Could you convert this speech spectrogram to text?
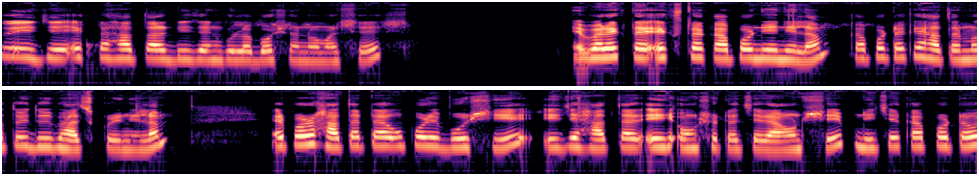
তো এই যে একটা হাতার ডিজাইনগুলো বসানো আমার শেষ। এবার একটা এক্সট্রা কাপড় নিয়ে নিলাম। কাপড়টাকে হাতার মতোই দুই ভাঁজ করে নিলাম। এরপর হাতাটা উপরে বসিয়ে এই যে হাতার এই অংশটা যে রাউন্ড শেপ নিচের কাপড়টাও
